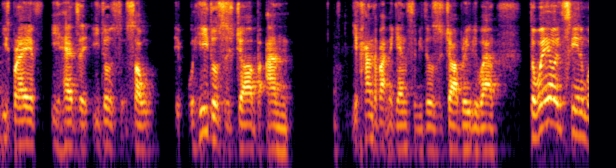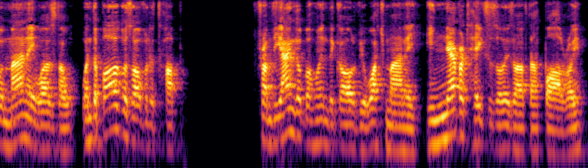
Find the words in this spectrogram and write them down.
He's brave. He heads it. He does so. He does his job, and you can't have anything against him. He does his job really well. The way I seen it with Mane was though, when the ball goes over the top, from the angle behind the goal, if you watch Mane, he never takes his eyes off that ball, right?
